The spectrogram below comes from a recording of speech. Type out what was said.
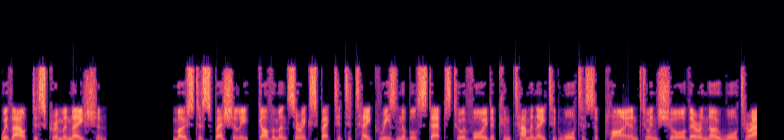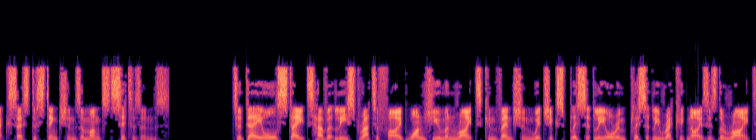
without discrimination. Most especially, governments are expected to take reasonable steps to avoid a contaminated water supply and to ensure there are no water access distinctions amongst citizens. Today all states have at least ratified one human rights convention which explicitly or implicitly recognizes the right,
